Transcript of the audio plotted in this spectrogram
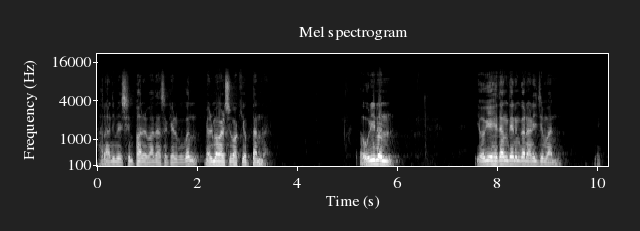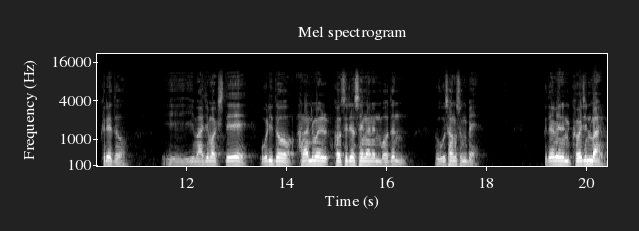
하나님의 심판을 받아서 결국은 멸망할 수밖에 없단 말. 우리는 여기에 해당되는 건 아니지만 그래도 이, 이 마지막 시대에 우리도 하나님을 거스려서 행하는 모든 그 우상숭배, 그 다음에는 거짓말,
